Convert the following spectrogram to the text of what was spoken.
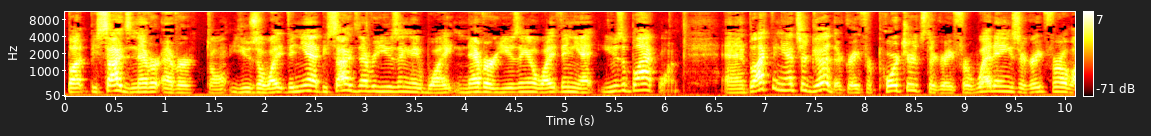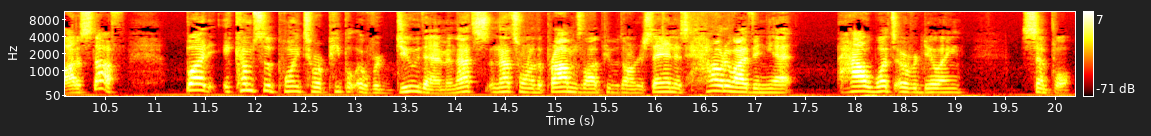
But besides never ever, don't use a white vignette. Besides never using a white, never using a white vignette, use a black one. And black vignettes are good. They're great for portraits, they're great for weddings, they're great for a lot of stuff. But it comes to the point to where people overdo them, and that's and that's one of the problems a lot of people don't understand is how do I vignette? How what's overdoing? Simple.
